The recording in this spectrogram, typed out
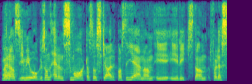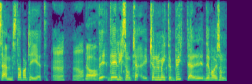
Medan Jimmy Åkesson är den smartaste och skarpaste hjärnan i, i riksdagen för det sämsta partiet. Ja. Det, det är liksom, kan, kan de inte bytt där? Det var ju som,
